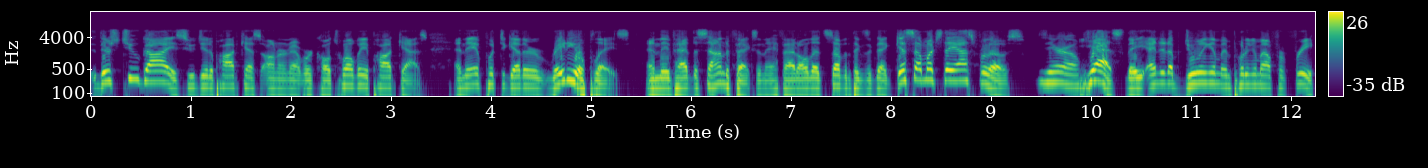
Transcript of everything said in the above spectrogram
there's two guys who did a podcast on our network called 12A Podcast, and they have put together radio plays and they've had the sound effects and they've had all that stuff and things like that. Guess how much they asked for those? Zero. Yes, they ended up doing them and putting them out for free.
